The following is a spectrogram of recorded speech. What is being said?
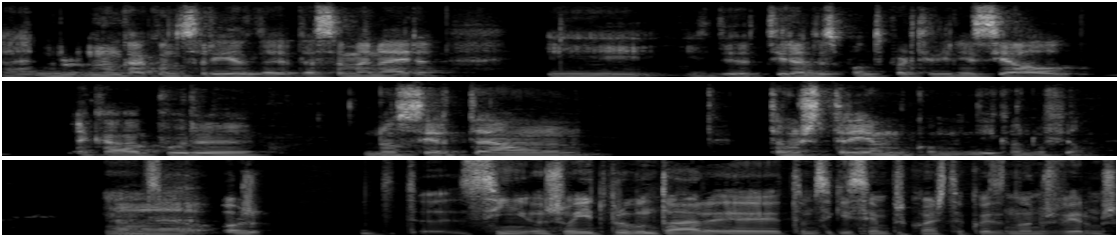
Uh, nunca aconteceria de, dessa maneira e, e de, tirando esse ponto de partida inicial, acaba por uh, não ser tão, tão extremo como indicam no filme. Hum. Sim, eu João, ia te perguntar, estamos aqui sempre com esta coisa de não nos vermos,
